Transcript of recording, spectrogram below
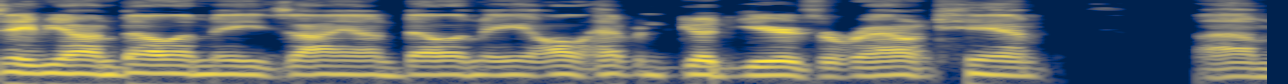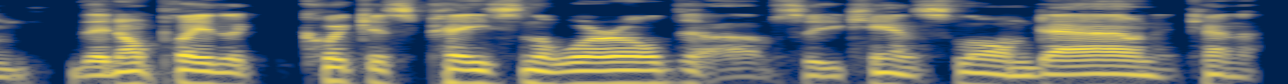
Xavier Bellamy, Zion Bellamy, all having good years around him. Um, they don't play the quickest pace in the world, um, so you can't slow them down and kind of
